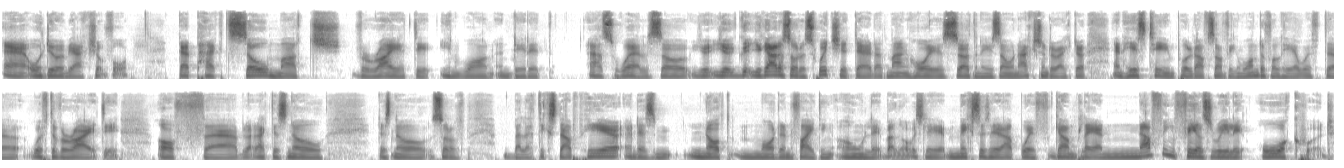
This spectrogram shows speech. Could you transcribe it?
uh, or doing the action for that packed so much variety in one and did it as well. So you you you got to sort of switch it there. That Mang Hoi is certainly his own action director, and his team pulled off something wonderful here with the with the variety of uh, like there's no there's no sort of balletic stuff here, and there's not modern fighting only, but obviously it mixes it up with gunplay, and nothing feels really awkward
